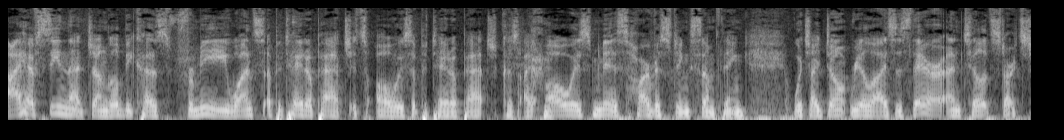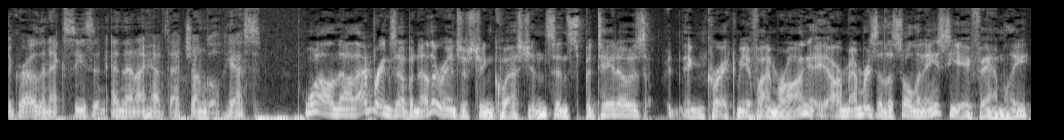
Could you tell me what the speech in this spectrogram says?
I have seen that jungle because for me, once a potato patch, it's always a potato patch because I always miss harvesting something, which I don't realize is there until it starts to grow the next season. And then I have that jungle, yes. Well, now that brings up another interesting question. Since potatoes, and correct me if I'm wrong, are members of the Solanaceae family,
